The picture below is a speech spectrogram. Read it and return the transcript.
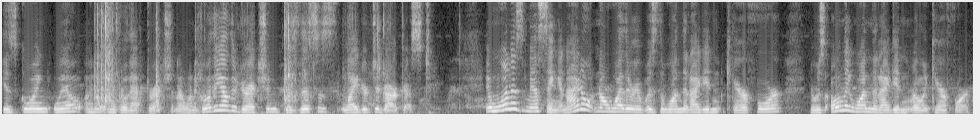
is going, well, I don't want to go that direction. I want to go the other direction because this is lighter to darkest. And one is missing, and I don't know whether it was the one that I didn't care for. There was only one that I didn't really care for.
